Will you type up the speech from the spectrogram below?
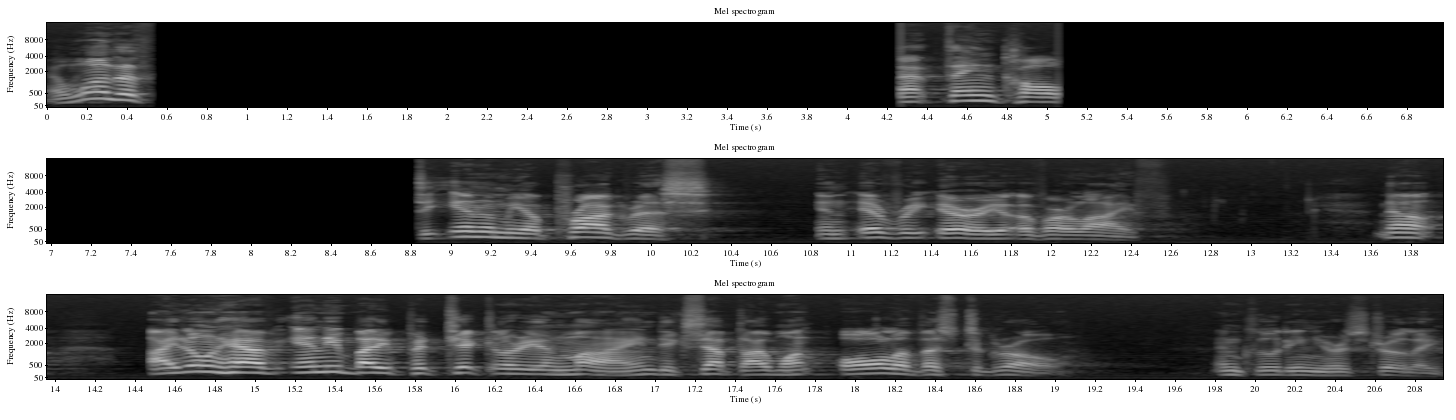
And one of the that thing called the enemy of progress in every area of our life. Now, I don't have anybody particularly in mind, except I want all of us to grow, including yours truly.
